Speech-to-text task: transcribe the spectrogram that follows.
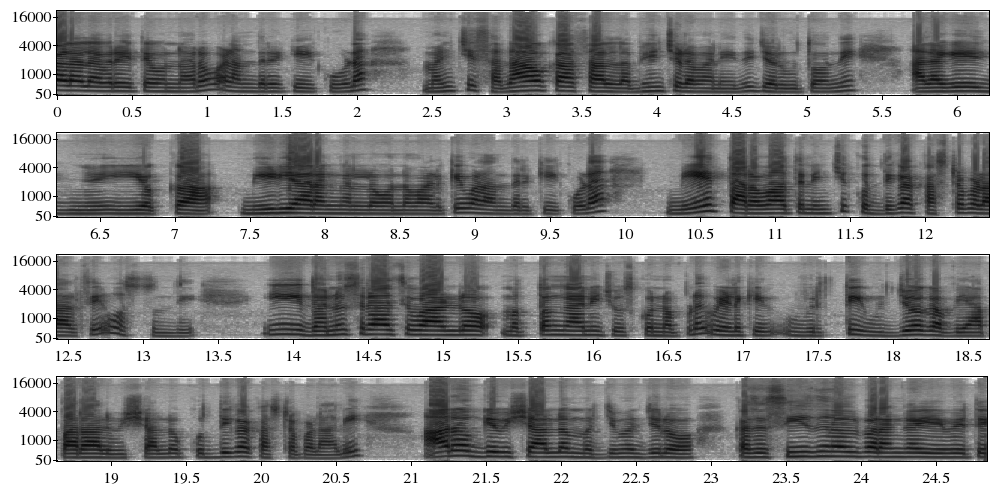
కళలు ఎవరైతే ఉన్నారో వాళ్ళందరికీ కూడా మంచి సదావకాశాలు లభించడం అనేది జరుగుతోంది. అలాగే ఈ యొక్క మీడియా రంగంలో ఉన్న వాళ్ళకి వాళ్ళందరికీ కూడా మే తర్వాత నుంచి కొద్దిగా కష్టపడాల్సి వస్తుంది. ఈ ధనుసు రాశి వాళ్ళలో మొత్తం కానీ చూసుకున్నప్పుడు వీళ్ళకి వృత్తి ఉద్యోగ వ్యాపారాల విషయాల్లో కొద్దిగా కష్టపడాలి. ఆరోగ్య విషయాల్లో మధ్య మధ్యలో కాస్త సీజనల్ పరంగా ఏవైతే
